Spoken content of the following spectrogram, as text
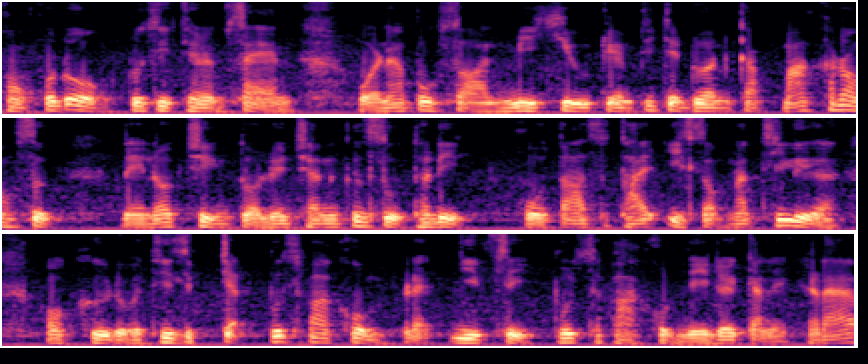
ของโค้ชโอ่งดุสิตเฉลิมแสน หัวหน้าผู้ฝึกสอนมีคิวเตรียมที่จะดวลกับมาร์คครองศึก ในรอบชิงตัวเลื่อนชั้นขึ้นสู่ทลิกโควตาสุดท้ายอีก 2 นัดที่เหลือ ก็คือในวันที่ 17 พฤษภาคม และ 24 พฤษภาคมนี้ด้วยกันเลยครับ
